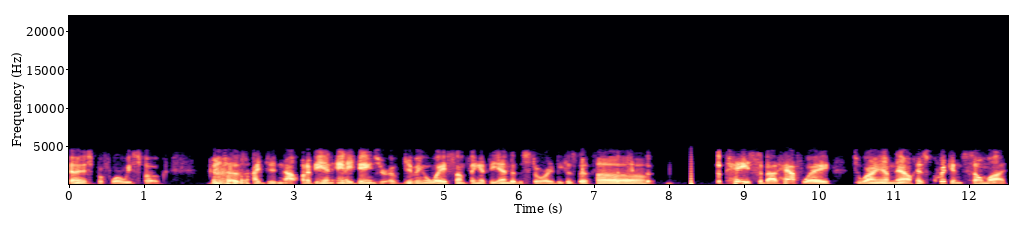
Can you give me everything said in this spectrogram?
finish before we spoke because I did not want to be in any danger of giving away something at the end of the story because the Oh. the, the pace about halfway to where I am now has quickened so much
